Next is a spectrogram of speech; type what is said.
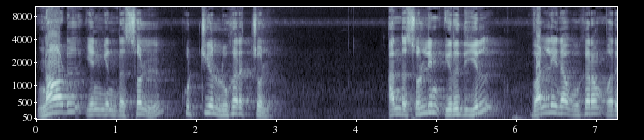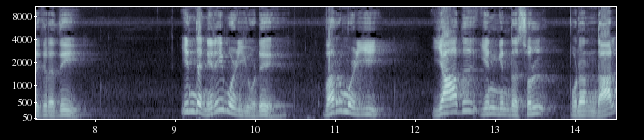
நாடு என்கின்ற சொல் குற்றியல் உகரச் சொல். அந்த சொல்லின் இறுதியில் வல்லின உகரம் வருகிறது. இந்த நிலைமொழியோடு வருமொழி யாது என்கின்ற சொல் புணர்ந்தால்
